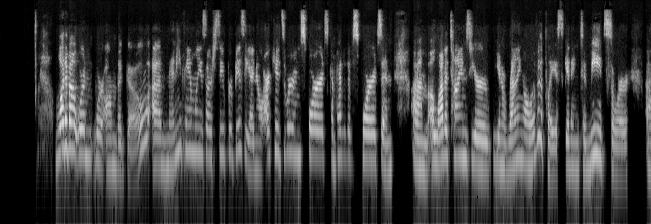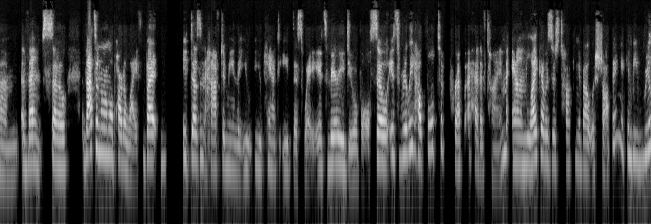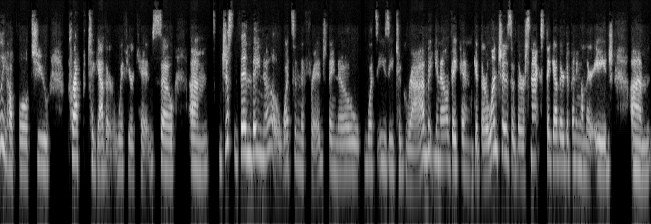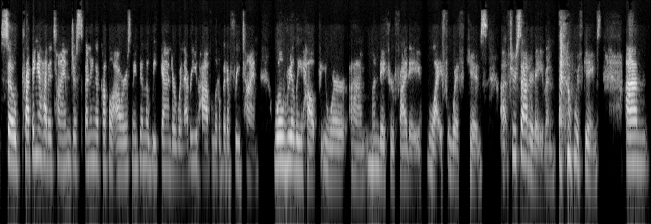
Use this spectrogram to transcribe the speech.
What about when we're on the go? Uh, many families are super busy. I know our kids were in sports, competitive sports, and um, a lot of times you're, you know, running all over the place, getting to meets or um, events. So that's a normal part of life. But it doesn't have to mean that you you can't eat this way. It's very doable. So it's really helpful to prep ahead of time and like i was just talking about with shopping it can be really helpful to prep together with your kids. So um, just then they know what's in the fridge they know what's easy to grab you know they can get their lunches or their snacks together depending on their age. Um, so prepping ahead of time just spending a couple hours maybe on the weekend or whenever you have a little bit of free time will really help your um, monday through friday life with kids uh, through saturday even with games. Um,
